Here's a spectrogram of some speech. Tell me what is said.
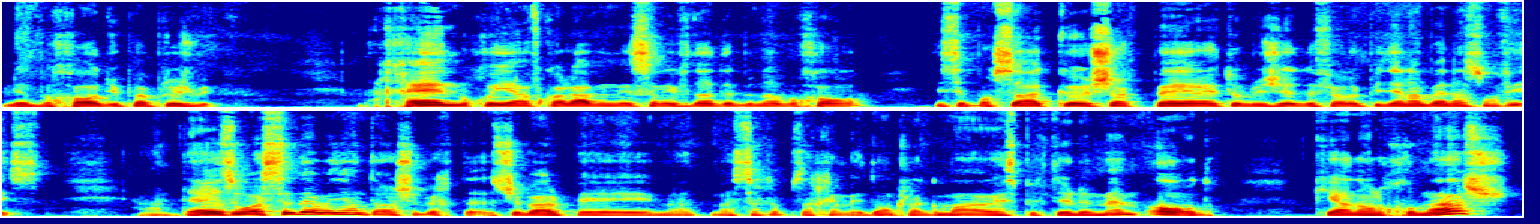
les Bechorot du peuple juif. Et c'est pour ça que chaque père est obligé de faire le pidyon à son fils. Et donc la Gemara a respecté le même ordre qu'il y a dans le Chumash,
